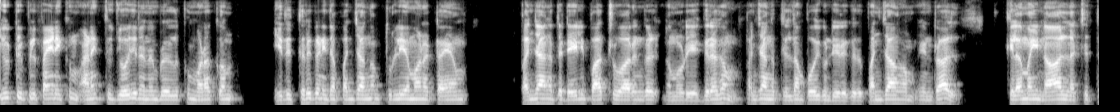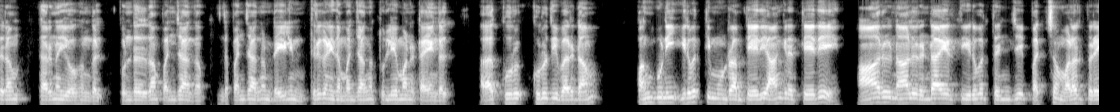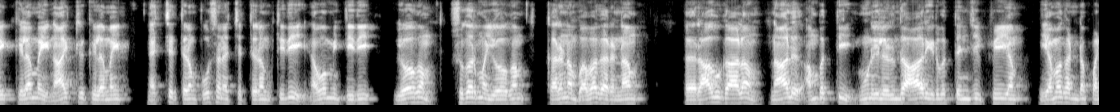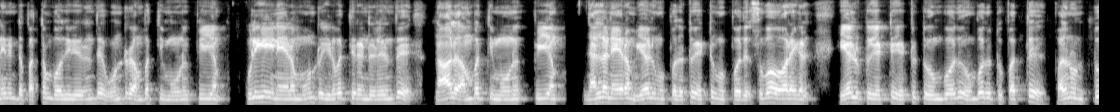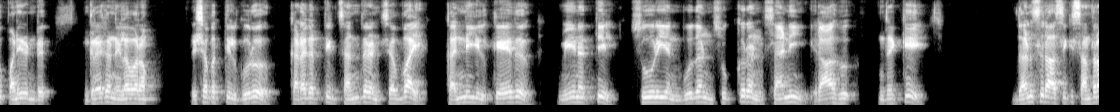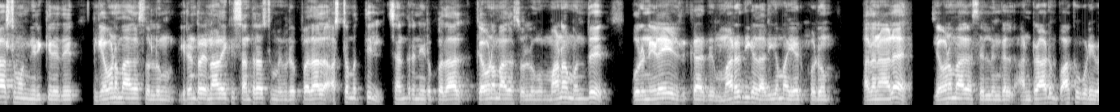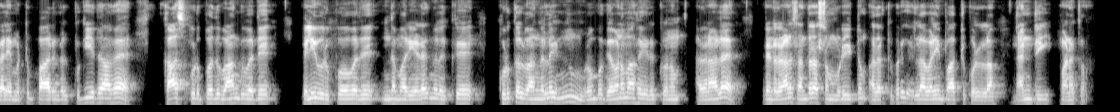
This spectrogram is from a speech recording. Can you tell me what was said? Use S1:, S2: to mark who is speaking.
S1: யூடியூப்பில் பயணிக்கும் அனைத்து ஜோதிட நண்பர்களுக்கும் வணக்கம். இது திருக்கணித பஞ்சாங்கம். துல்லியமான டைம். பஞ்சாங்கத்தை டெய்லி பார்த்து வாருங்கள். நம்முடைய கிரகம் பஞ்சாங்கத்தில் தான் போய் கொண்டிருக்குது பஞ்சாங்கம் என்றால் கிழமை நாள் நட்சத்திரம் தருண யோகங்கள் கொண்டது தான் பஞ்சாங்கம். இந்த பஞ்சாங்கம் டெய்லியும் திருக்கணித பஞ்சாங்கம். துல்லியமான டயங்கள். அதாவது குரு குருதி வருடம் பங்குனி இருபத்தி மூன்றாம் தேதி ஆங்கில தேதி ஆறு நாலு ரெண்டாயிரத்தி இருபத்தஞ்சு. பச்சம் வளர்ப்பிறை கிழமை ஞாயிற்றுக்கிழமை நட்சத்திரம் பூச நட்சத்திரம் திதி நவமி திதி யோகம் சுகர்ம யோகம் கரணம் பவகரணம் ராகு காலம் நாலு ஐம்பத்தி மூணிலிருந்து ஆறு இருபத்தஞ்சு பிஎம் யமகண்டம் பன்னிரெண்டு பத்தொம்போதிலிருந்து ஒன்று ஐம்பத்தி மூணு பிஎம் குளிகை நேரம் மூன்று இருபத்தி ரெண்டிலிருந்து நாலு ஐம்பத்தி மூணு பிஎம் நல்ல நேரம் ஏழு முப்பது டு எட்டு முப்பது சுப ஓரைகள் ஏழு டு எட்டு எட்டு டு ஒம்பது ஒம்பது டு பத்து பதினொன்று டு பன்னிரெண்டு கிரக நிலவரம் ரிஷபத்தில் குரு கடகத்தில் சந்திரன் செவ்வாய் கன்னியில் கேது மீனத்தில் சூரியன் புதன் சுக்கிரன் சனி ராகு. இன்றைக்கு தனுசு ராசிக்கு சந்திராஷ்டமம் இருக்கிறது. கவனமாக சொல்லுங்க இரண்டரை நாளைக்கு சந்திராஷ்டமம் இருப்பதால் அஷ்டமத்தில் சந்திரன் இருப்பதால் கவனமாக சொல்லுங்க மனம் வந்து ஒரு நிலையில் இருக்காது. மறதிகள் அதிகமாக ஏற்படும். அதனால் கவனமாக செல்லுங்கள். அன்றாடம் பார்க்கக்கூடிய வேலையை மட்டும் பாருங்கள். புதியதாக காசு கொடுப்பது வாங்குவது வெளியூர் போவது இந்த மாதிரி இடங்களுக்கு குடுக்கல் வாங்கல இன்னும் ரொம்ப கவனமாக இருக்கணும். அதனால் ரெண்டு நாள் சந்திராஷ்டம் முடியட்டும். அதற்கு பிறகு எல்லா வேலையும் பார்த்து கொள்ளலாம். நன்றி வணக்கம்.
